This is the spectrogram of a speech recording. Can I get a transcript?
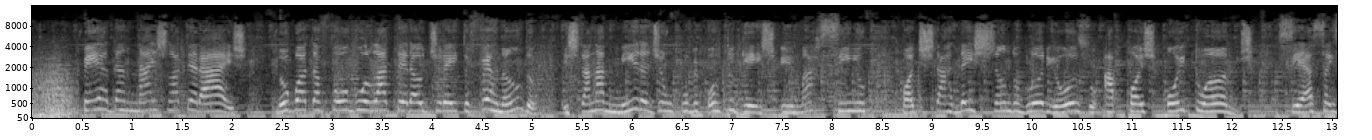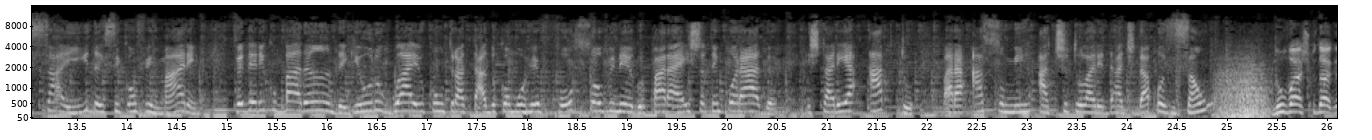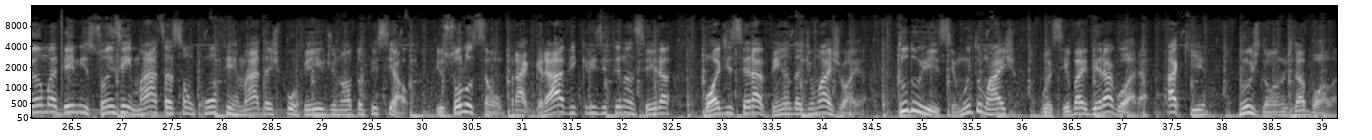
Perda nas laterais. No Botafogo, lateral direito Fernando está na mira de um clube português e Marcinho pode estar deixando o glorioso após oito anos. Se essas saídas se confirmarem, Federico Barandeg, uruguaio contratado como reforço alvinegro para esta temporada, estaria apto para assumir a titularidade da posição? No Vasco da Gama, demissões em massa são confirmadas por meio de nota oficial. E solução para a grave crise financeira pode ser a venda de uma joia. Tudo isso e muito mais você vai ver agora, aqui nos Donos da Bola.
